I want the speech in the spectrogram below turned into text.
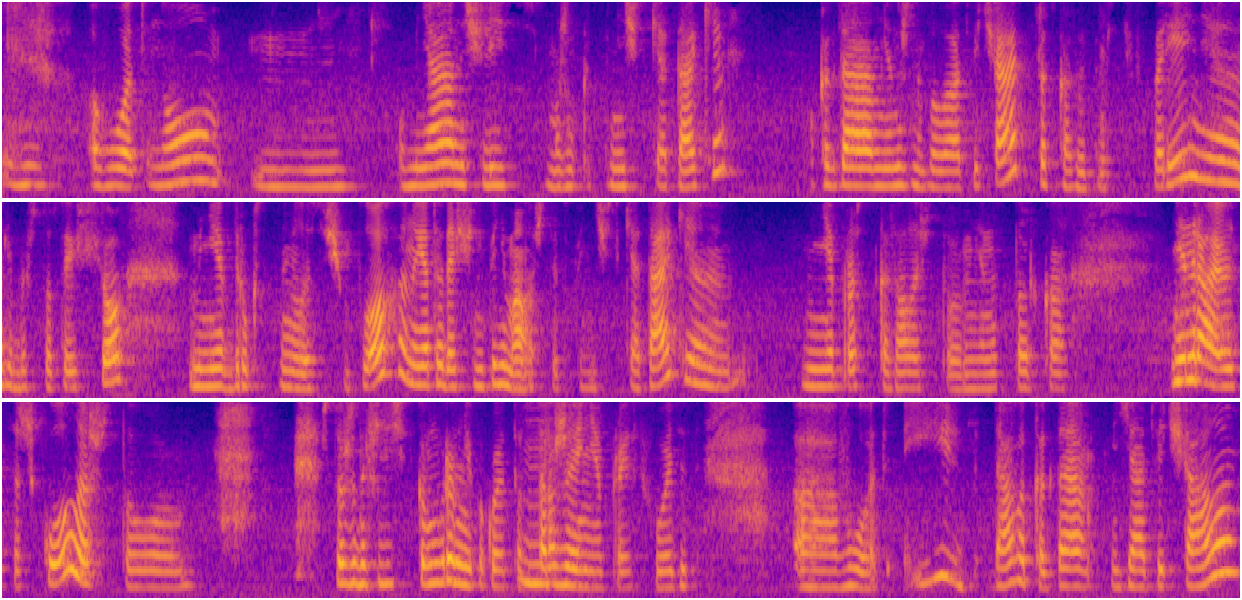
Угу. Вот, но у меня начались, можно сказать, панические атаки когда мне нужно было отвечать, рассказывать там стихотворение, либо что-то еще, мне вдруг становилось очень плохо, но я тогда еще не понимала, что это панические атаки. Мне просто казалось, что мне настолько не нравится школа, что что уже на физическом уровне какое-то отторжение mm. происходит. А, вот. И да, вот когда я отвечала,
